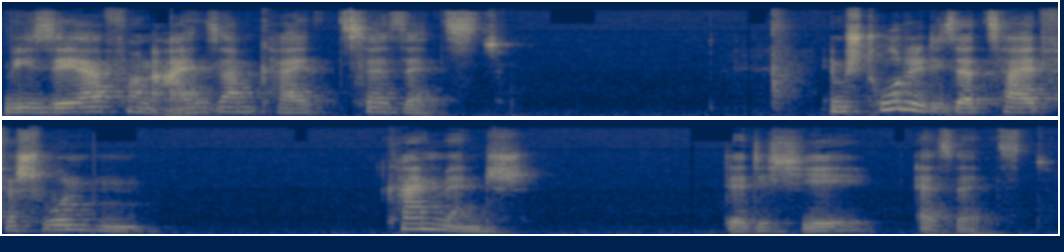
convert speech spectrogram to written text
Wie sehr von Einsamkeit zersetzt? Im Strudel dieser Zeit verschwunden. Kein Mensch, der dich je ersetzt.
